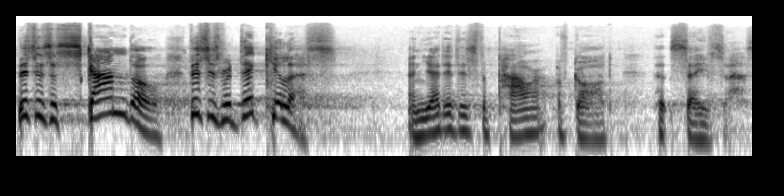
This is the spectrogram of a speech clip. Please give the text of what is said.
This is a scandal. This is ridiculous. And yet it is the power of God that saves us.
